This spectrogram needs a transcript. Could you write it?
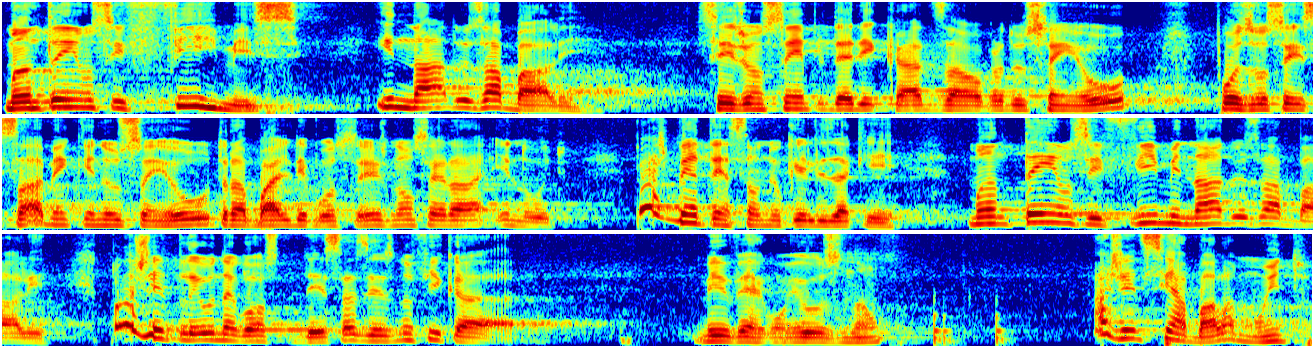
mantenham-se firmes e nada os abale. Sejam sempre dedicados à obra do Senhor, pois vocês sabem que no Senhor o trabalho de vocês não será inútil. Preste bem atenção no que ele diz aqui. Mantenham-se firmes, nada os abale. Quando a gente lê um negócio desse, às vezes não fica meio vergonhoso, não. A gente se abala muito.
